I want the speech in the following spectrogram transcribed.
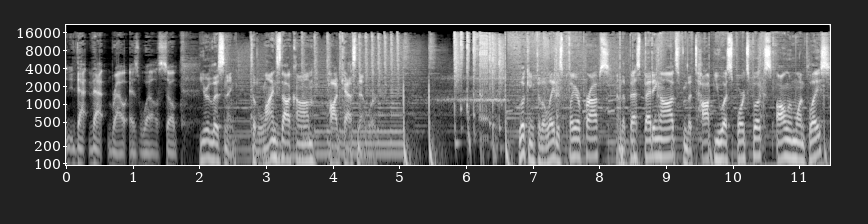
that that route as well. So you're listening to the Lines.com podcast network. Looking for the latest player props and the best betting odds from the top U.S. sportsbooks all in one place?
